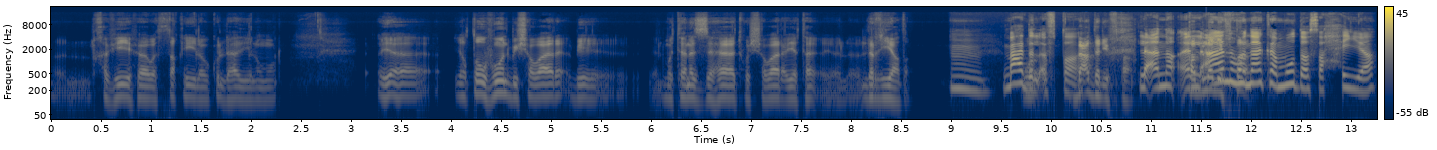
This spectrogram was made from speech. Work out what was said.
الخفيفة والثقيلة وكل هذه الأمور. يطوفون بشوارع بالمتنزهات والشوارع للرياضة. مم. بعد و... الإفطار. بعد الإفطار. لأنه الآن الإفطار. هناك موضة صحية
